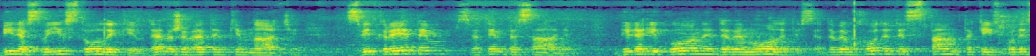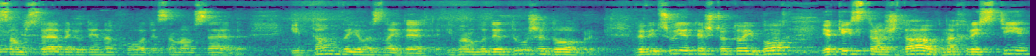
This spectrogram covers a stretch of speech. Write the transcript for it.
біля своїх столиків, де ви живете в кімнаті, з відкритим святим Писанням, біля ікони, де ви молитеся, де ви входите стан такий, коли сам в себе людина ходить, сама в себе. І там ви його знайдете, і вам буде дуже добре. Ви відчуєте, що той Бог, який страждав на Христі,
